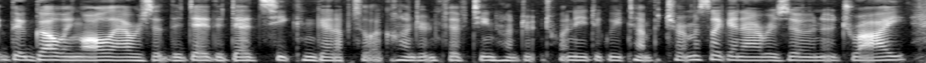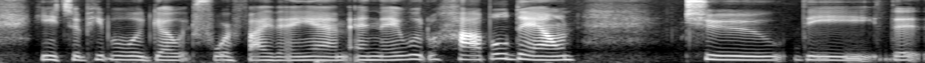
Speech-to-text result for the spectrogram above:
they're going all hours of the day. The Dead Sea can get up to like 115, 120 degree temperature, almost like in Arizona, dry heat. So people would go at 4 or 5 a.m. and they would hobble down to the the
